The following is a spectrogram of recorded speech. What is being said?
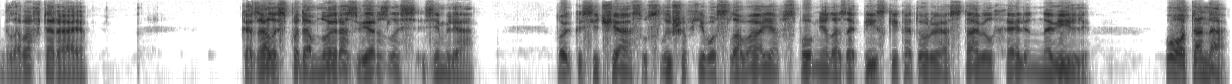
Глава вторая. Казалось, подо мной разверзлась земля. Только сейчас, услышав его слова, я вспомнил о записке, которую оставил Хелен на вилле. «Вот она!»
